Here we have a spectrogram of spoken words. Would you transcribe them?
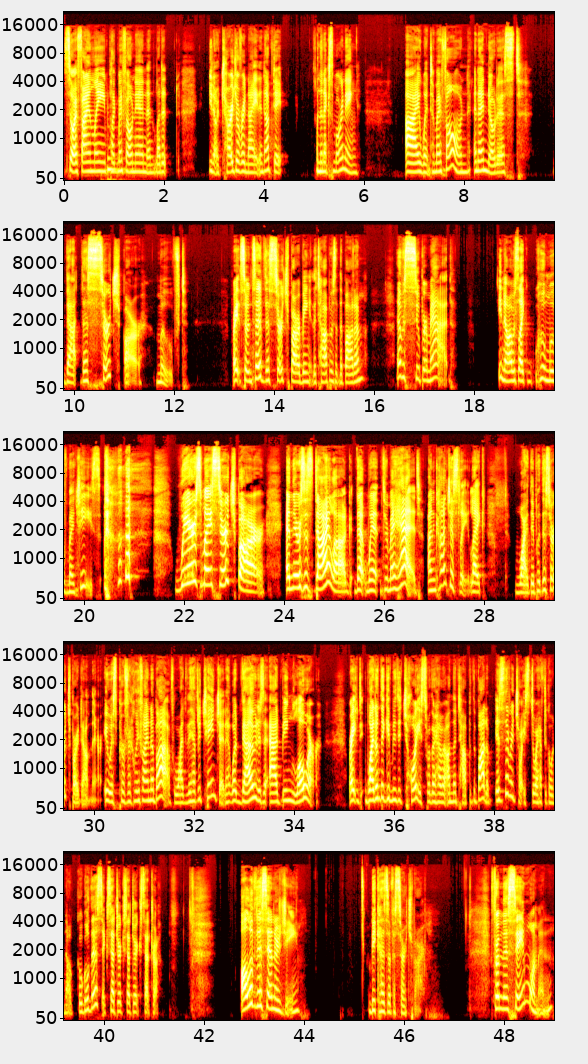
So I finally plugged my phone in and let it, you know, charge overnight and update. And the next morning, I went to my phone and I noticed that the search bar moved. Right. So instead of the search bar being at the top, it was at the bottom. I was super mad. You know, I was like, who moved my cheese? Where's my search bar? And there was this dialogue that went through my head unconsciously like, why'd they put the search bar down there? It was perfectly fine above. Why did they have to change it? What value does it add being lower? Right? Why don't they give me the choice whether I have it on the top or the bottom? Is there a choice? Do I have to go now Google this, et cetera, et cetera, et cetera? All of this energy because of a search bar from the same woman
